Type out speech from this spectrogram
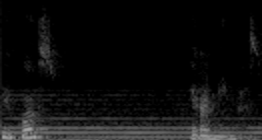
Taikos ir ramybės.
